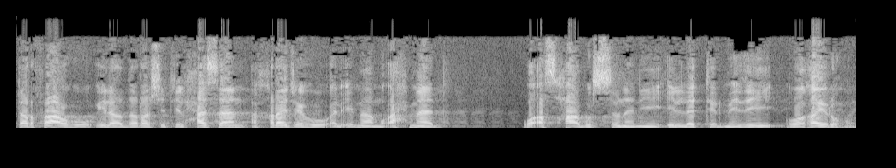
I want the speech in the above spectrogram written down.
ترفعه إلى درجة الحسن أخرجه الإمام أحمد. وأصحاب السنن إلا الترمذي وغيرهم.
